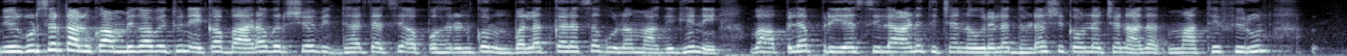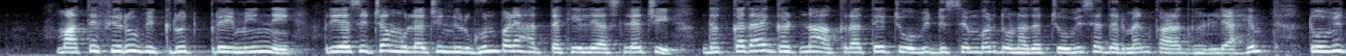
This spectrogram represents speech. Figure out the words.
निरगुडसर तालुका आंबेगाव येथून एका बारा वर्षीय विद्यार्थ्याचे अपहरण करून बलात्काराचा गुन्हा मागे घेणे व आपल्या प्रियसीला आणि तिच्या नवऱ्याला धडा शिकवण्याच्या नादात माथे फिरून मातेफिरू विकृत प्रेमींनी प्रियसीच्या मुलाची निर्घुणपणे हत्या केली असल्याची धक्कादायक घटना अकरा ते चोवीस डिसेंबर दोन हजार चोवीस या दरम्यान काळात घडली आहे. चोवीस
